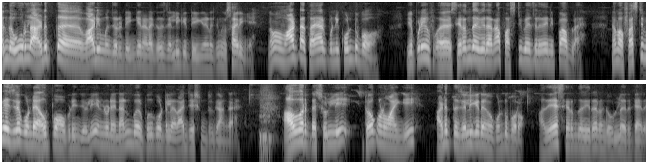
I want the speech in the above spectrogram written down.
அந்த ஊரில் அடுத்த வாடி மஞ்சூரிட்டி எங்கே நடக்குது ஜல்லிக்கட்டு எங்கே நடக்குதுன்னு விசாரிங்க. நம்ம மாட்டை தயார் பண்ணி கொண்டு போவோம். எப்படியும் சிறந்த வீரர்னா ஃபஸ்ட்டு பேஜில் தான் நிற்பாப்ல நம்ம ஃபஸ்ட்டு பேஜில் கொண்டு அவுப்போம் அப்படின்னு சொல்லி என்னுடைய நண்பர் புதுக்கோட்டையில் ராஜேஷ்னு இருக்காங்க அவர்கிட்ட சொல்லி டோக்கன் வாங்கி அடுத்த ஜல்லிக்கட்டு அங்கே கொண்டு போகிறோம் அதே சிறந்த வீரர் அங்கே உள்ளே இருக்கார்.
